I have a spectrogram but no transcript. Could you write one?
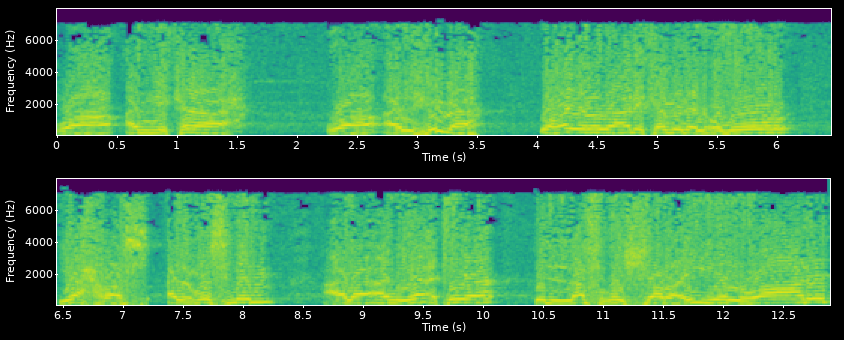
والنكاح والهبة وغير ذلك من الأمور يحرص المسلم على أن يأتي باللفظ الشرعي الوارد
